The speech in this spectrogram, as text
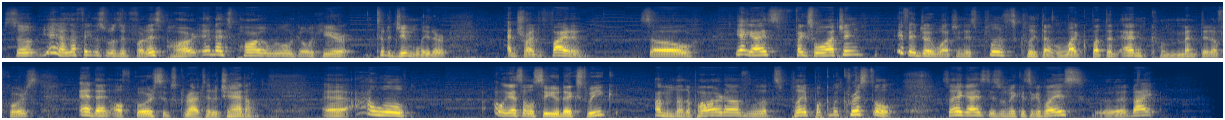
So yeah, guys, I think this was it for this part. In next part, we will go here to the gym leader and try to find him. So yeah, guys, thanks for watching. If you enjoyed watching this, please click that like button and comment it, of course. And then, of course, subscribe to the channel. Uh, I will, I guess I will see you next week on another part of Let's Play Pokemon Crystal. So hey guys, this was Keisuke Plays. Goodbye.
